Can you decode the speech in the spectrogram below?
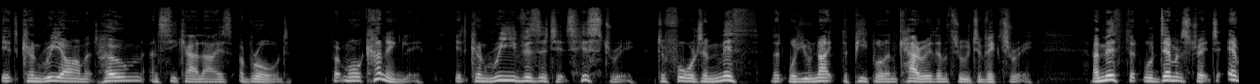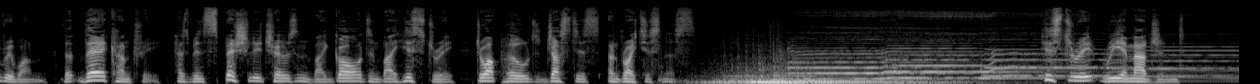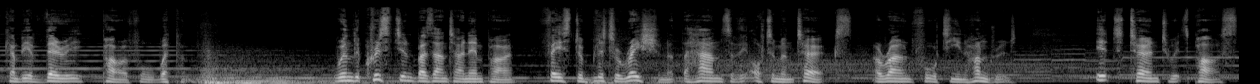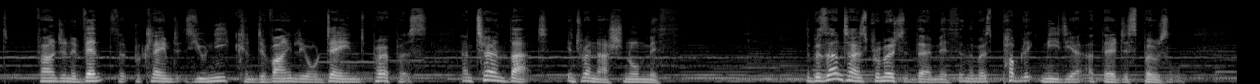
It can rearm at home and seek allies abroad. But more cunningly, it can revisit its history to forge a myth that will unite the people and carry them through to victory. A myth that will demonstrate to everyone that their country has been specially chosen by God and by history to uphold justice and righteousness. History reimagined can be a very powerful weapon. When the Christian Byzantine Empire faced obliteration at the hands of the Ottoman Turks around 1400, it turned to its past, found an event that proclaimed its unique and divinely ordained purpose, and turned that into a national myth. The Byzantines promoted their myth in the most public media at their disposal.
